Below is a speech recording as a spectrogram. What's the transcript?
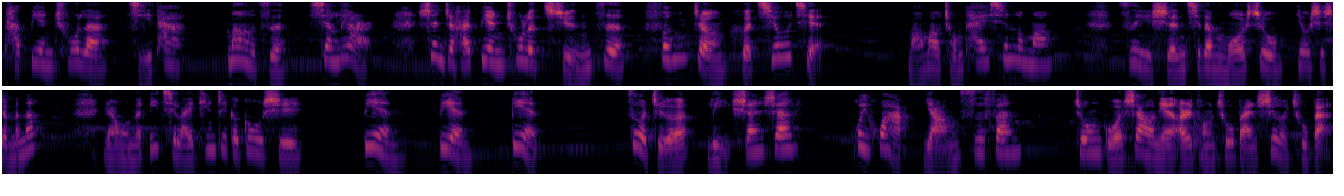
它变出了吉他。帽子、项链儿，甚至还变出了裙子、风筝和秋千。毛毛虫开心了吗？最神奇的魔术又是什么呢？让我们一起来听这个故事：变变变。作者李珊珊，绘画杨思帆，中国少年儿童出版社出版。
